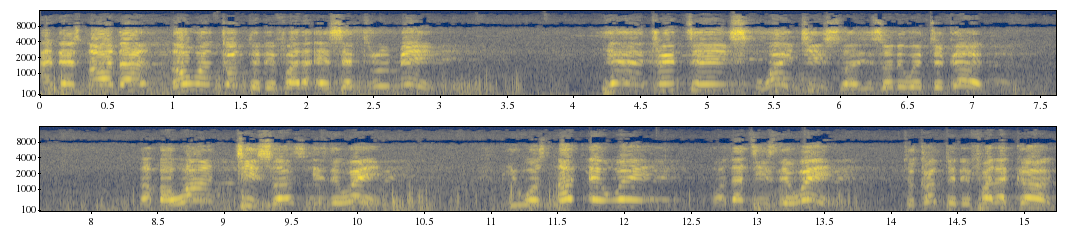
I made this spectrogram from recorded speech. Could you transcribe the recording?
and there's no other, no one comes to the Father except through me. Here are three things why Jesus is the only way to God. Number one, Jesus is the way. He was not a way, but that is the way to come to the Father God.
